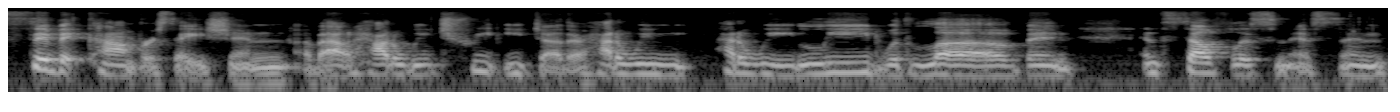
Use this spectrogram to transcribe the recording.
civic conversation about how do we treat each other? How do we how do we lead with love and and selflessness and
